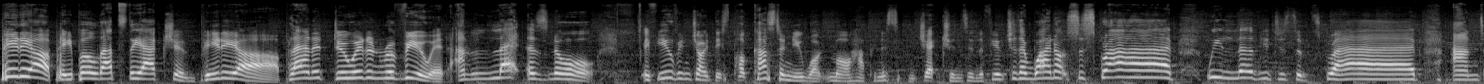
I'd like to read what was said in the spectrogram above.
PDR, people, that's the action. PDR, plan it, do it, and review it. And let us know. If you've enjoyed this podcast and you want more happiness injections in the future, then why not subscribe? We love you to subscribe. And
